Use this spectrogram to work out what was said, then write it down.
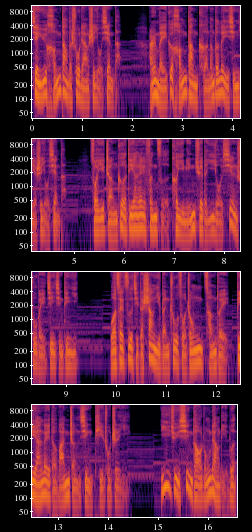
鉴于横档的数量是有限的，而每个横档可能的类型也是有限的，所以整个 DNA 分子可以明确的以有限数位进行定义。我在自己的上一本著作中曾对 DNA 的完整性提出质疑。依据信道容量理论，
